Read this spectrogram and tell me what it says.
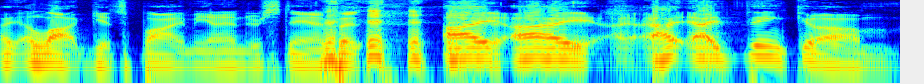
I, a lot gets by me. I understand, but I, I I I think um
